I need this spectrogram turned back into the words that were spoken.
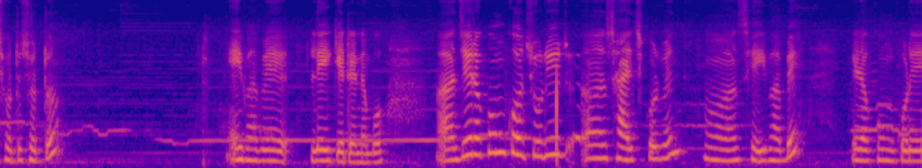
ছোট ছোট এইভাবে লেই কেটে নেব। যেরকম কচুরির সাইজ করবেন সেইভাবে এরকম করে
